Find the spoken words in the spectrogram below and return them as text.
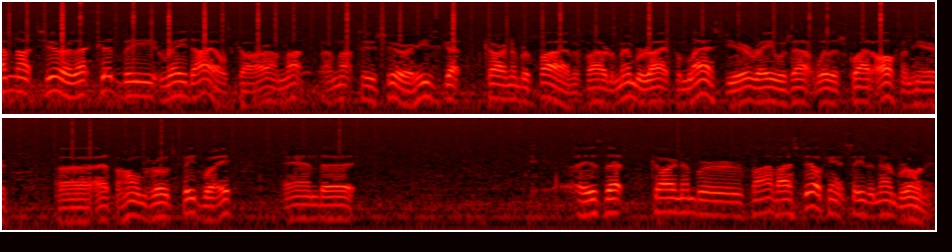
I'm not sure. That could be Ray Dial's car. I'm not. I'm not too sure. He's got car number five. If I remember right from last year, Ray was out with us quite often here at the Holmes Road Speedway, and uh, is that car number five? I still can't see the number on it.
